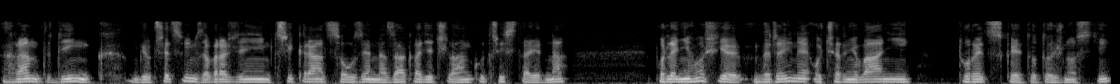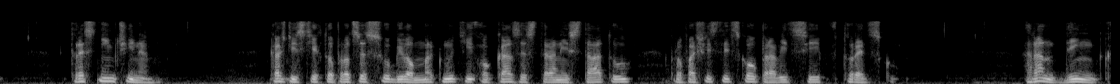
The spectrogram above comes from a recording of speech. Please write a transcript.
Hrant Dink byl před svým zavražděním třikrát souzen na základě článku 301, podle něhož je veřejné očerňování turecké totožnosti trestním činem. Každý z těchto procesů bylo mrknutí oka ze strany státu pro fašistickou pravici v Turecku. Hrant Dink,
